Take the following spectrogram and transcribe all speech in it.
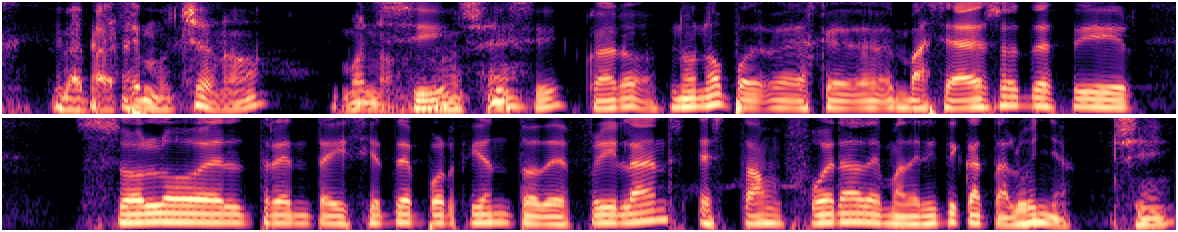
Me parece mucho, ¿no? Bueno, sí, no sé. sí, sí, claro. No, no, pues, es que en base a eso es decir, solo el 37% de freelance están fuera de Madrid y Cataluña. Sí.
